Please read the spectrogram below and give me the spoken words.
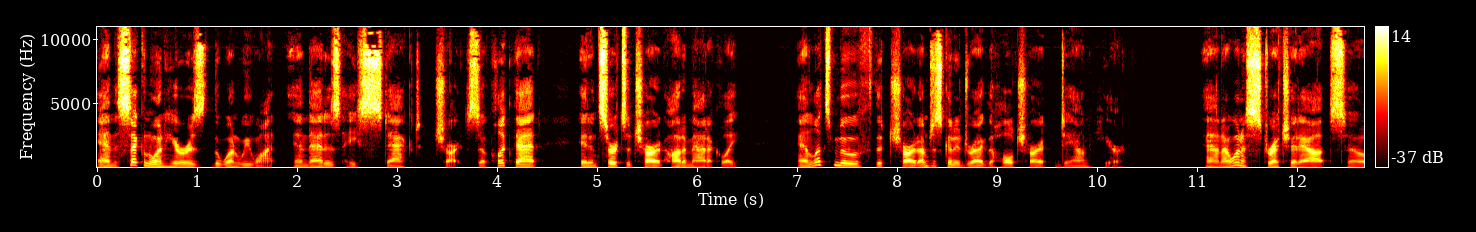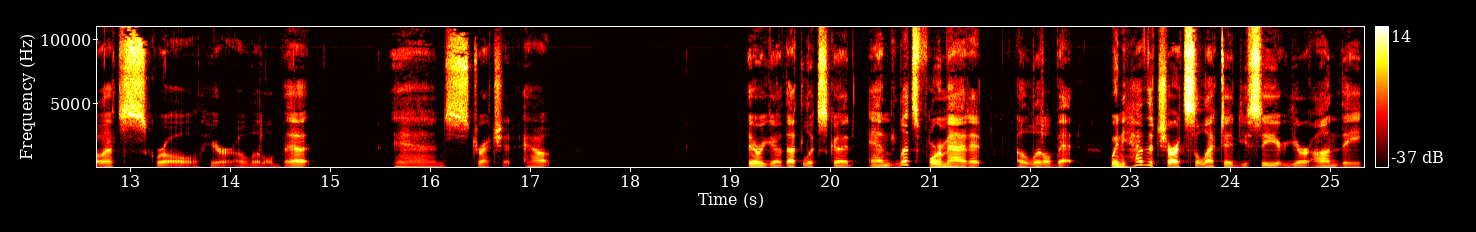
And the second one here is the one we want, and that is a stacked chart. So click that, it inserts a chart automatically. And let's move the chart, I'm just going to drag the whole chart down here. And I want to stretch it out, so let's scroll here a little bit and stretch it out. There we go, that looks good. And let's format it a little bit. When you have the chart selected, you see you're on the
